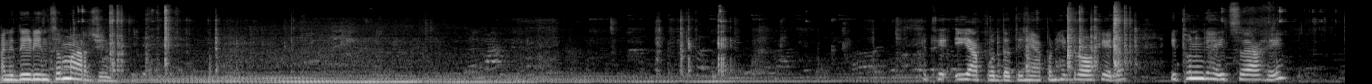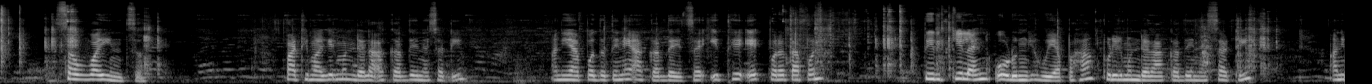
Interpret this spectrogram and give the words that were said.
आणि दीड इंच मार्जिन इथे या पद्धतीने आपण हे ड्रॉ केलं. इथून घ्यायचं आहे सव्वा इंच. पाठीमागील मुंड्याला आकार देण्यासाठी आणि या पद्धतीने आकार द्यायचा. आहे इथे एक परत आपण तिरकी लाईन ओढून घेऊया पहा. पुढील मुंड्याला आकार देण्यासाठी आणि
